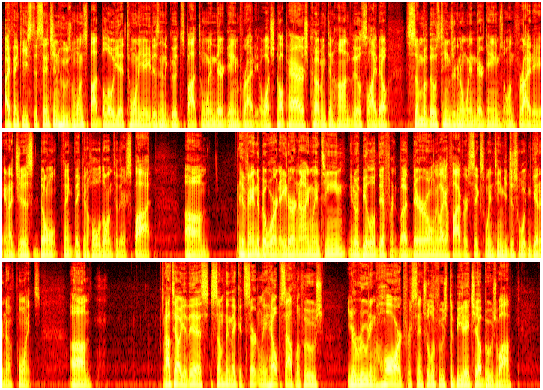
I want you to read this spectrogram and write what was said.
I think East Ascension, who's one spot below you at 28, is in a good spot to win their game Friday. Ouachita Parish, Covington, Hahnville, Slidell, some of those teams are going to win their games on Friday, and I just don't think they could hold on to their spot. Um, if Vanderbilt were an eight or a nine win team, you know, it'd be a little different, but they're only like a five or six win team. You just wouldn't get enough points. Um, I'll tell you this something that could certainly help South Lafourche you're rooting hard for Central Lafourche to beat HL Bourgeois.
